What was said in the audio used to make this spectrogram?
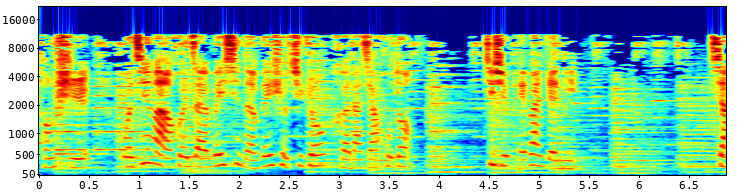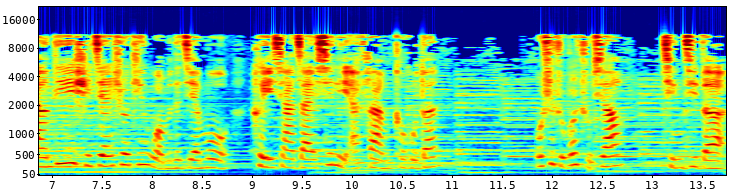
同时，我今晚会在微信的微社区中和大家互动，继续陪伴着你。想第一时间收听我们的节目，可以下载心理 FM 客户端。我是主播楚潇，请记得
